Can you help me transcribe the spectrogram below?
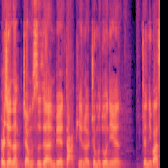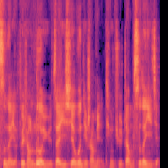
而且呢，詹姆斯在 NBA 打拼了这么多年，珍妮巴斯呢也非常乐于在一些问题上面听取詹姆斯的意见。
